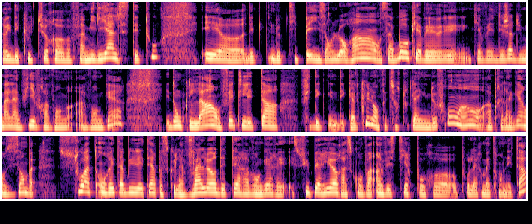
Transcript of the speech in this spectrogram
avec des cultures euh, familiales, c'était tout. Et euh, des, de petits paysans lorrains en sabot qui avaient, qui avaient déjà du mal à vivre avant, avant guerre. Et donc là, en fait, l'État fait des, calculs, en fait, sur toute la ligne de front, hein, après la guerre, en se disant, bah, soit on rétablit les terres parce que la valeur des terres avant guerre est supérieure à ce qu'on va investir pour, pour les remettre en état,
